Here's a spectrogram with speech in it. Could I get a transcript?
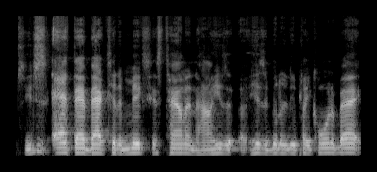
so you just add that back to the mix, his talent and how he's uh, his ability to play cornerback.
